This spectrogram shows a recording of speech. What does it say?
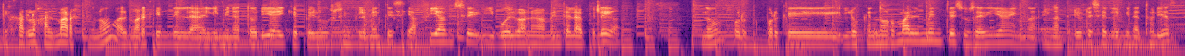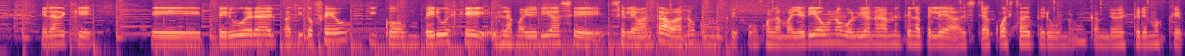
dejarlos al margen, ¿no? Al margen de la eliminatoria y que Perú simplemente se afiance y vuelva nuevamente a la pelea, ¿no? porque lo que normalmente sucedía en, en anteriores eliminatorias era de que eh, Perú era el patito feo y con Perú es que la mayoría se, levantaba, ¿no? Como que con, la mayoría uno volvía nuevamente en la pelea, este, a cuesta de Perú, ¿no? En cambio esperemos que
